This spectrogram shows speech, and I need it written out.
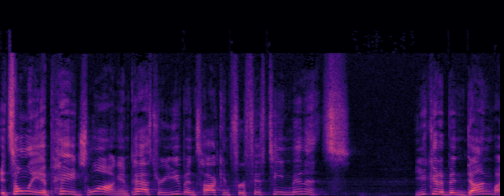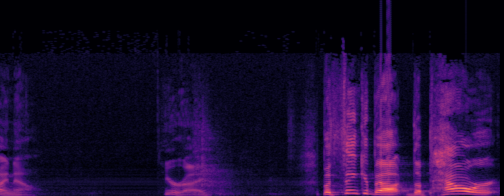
it's only a page long, and Pastor, you've been talking for 15 minutes. You could have been done by now. You're right. But think about the power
